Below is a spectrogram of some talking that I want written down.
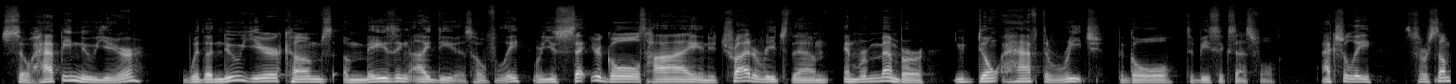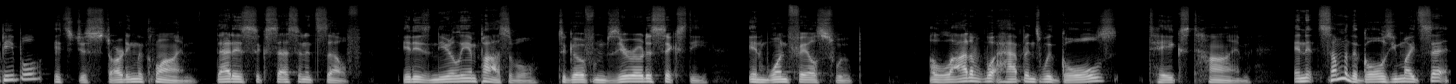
So, Happy New Year. With a new year comes amazing ideas, hopefully, where you set your goals high and you try to reach them. And remember, you don't have to reach the goal to be successful. Actually, for some people, it's just starting the climb. That is success in itself. It is nearly impossible to go from zero to 60 in one fail swoop. A lot of what happens with goals takes time. And it, some of the goals you might set,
